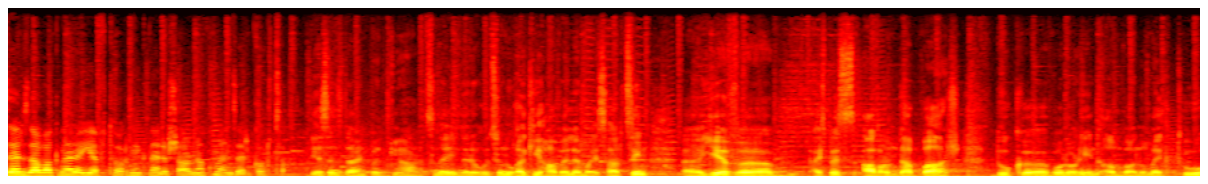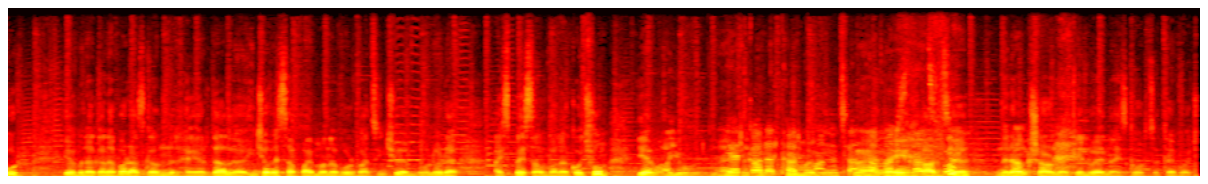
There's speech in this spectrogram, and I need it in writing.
Ձեր զավակները եւ թորնիկները շարունակում են ձեր գործը։ Ես հենց էլ պետք է հարցնեի, ներողություն ուղակի հավելեմ այս հարցին եւ այսպես ավանդաբար դուք բոլորին անվանում եք թուր եւ բնականաբար ազգանունն էլ Հերդալ, ը, ինչով է սա պայմանավորված, ինչու են բոլորը այսպես անվանակոչվում եւ այո, նաեւ է համար հարցը նրանք շարունակելու են այս գործը, թե ոչ։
